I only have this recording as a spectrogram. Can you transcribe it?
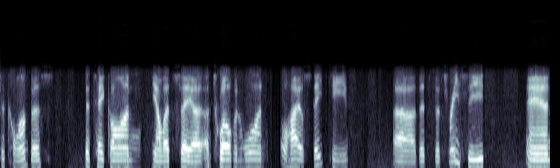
to Columbus to take on, you know, let's say a, a 12 and one Ohio State team uh, that's the three seed, and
